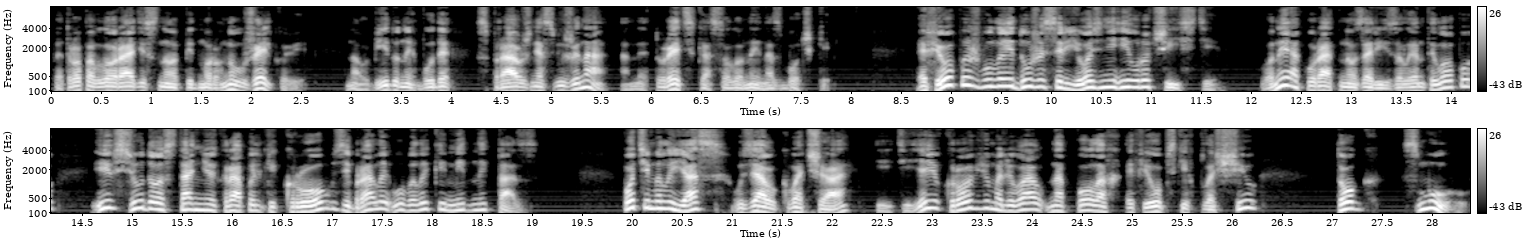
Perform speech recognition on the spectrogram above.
Петро Павло радісно підморгнув Желькові. На обід у них буде справжня свіжина, а не турецька солонина з бочки. Ефіопи ж були дуже серйозні і урочисті. Вони акуратно зарізали антилопу і всю до останньої крапельки кров зібрали у великий мідний таз. Потім Елияс узяв квача і тією кров'ю малював на полах ефіопських плащів тог смугу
